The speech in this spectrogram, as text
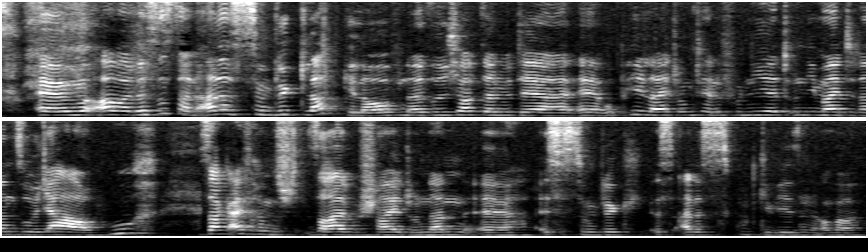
ähm, aber das ist dann alles zum Glück glatt gelaufen. Also ich habe dann mit der äh, OP-Leitung telefoniert und die meinte dann so, ja, huch, sag einfach im Saal Bescheid und dann äh, ist es zum Glück, ist alles gut gewesen. Aber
